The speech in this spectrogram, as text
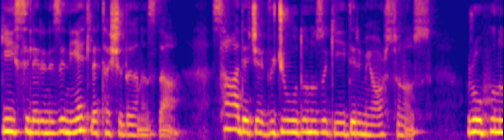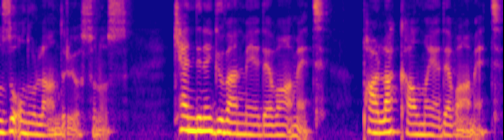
giysilerinizi niyetle taşıdığınızda sadece vücudunuzu giydirmiyorsunuz, ruhunuzu onurlandırıyorsunuz. Kendine güvenmeye devam et. Parlak kalmaya devam et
